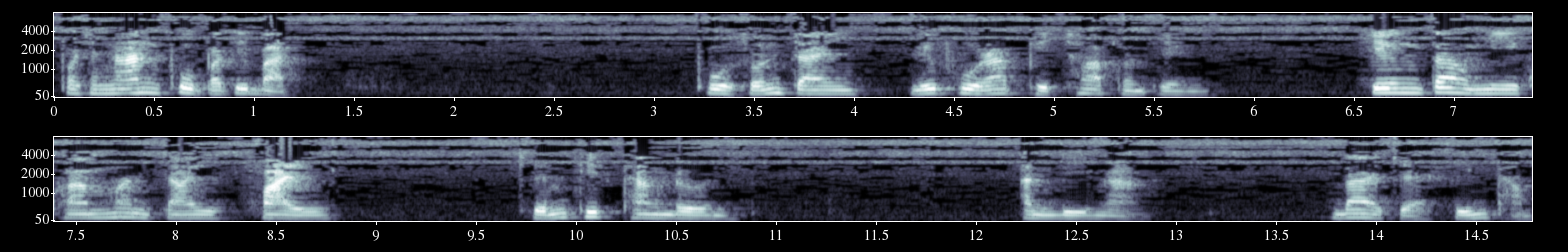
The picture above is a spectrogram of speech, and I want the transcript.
เพราะฉะนั้นผู้ปฏิบัติ ผู้สนใจหรือผู้รับผิดชอบตนเอง จึงต้องมีความมั่นใจไฟ เข็มทิศทางเดิน อันดีงาม ได้แก่ศีลธรรม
